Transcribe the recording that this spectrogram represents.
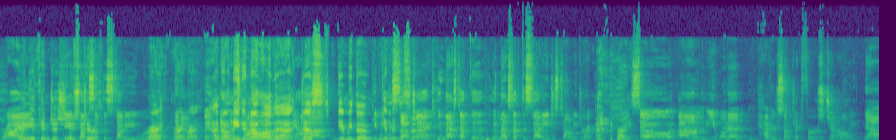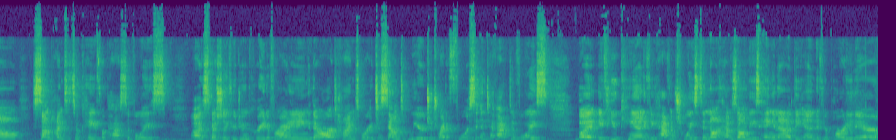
right when you can just the use effects two. of the study. Were, Right, right, know, right. I don't need to know all that. Yeah. Just give me the give me give the me the subject. sub- Who messed up the Who messed up the study? Just tell me directly. right. So um, you want to have your subject first, generally. Now, sometimes it's okay for passive voice, uh, especially if you're doing creative writing. There are times where it just sounds weird to try to force it into active voice. But if you can, if you have a choice to not have zombies hanging out at the end of your party there,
